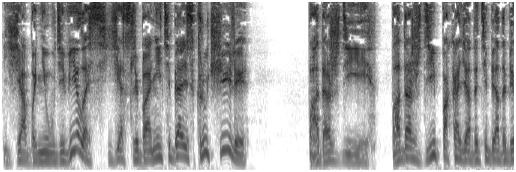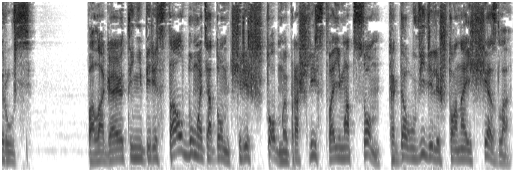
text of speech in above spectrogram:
Я бы не удивилась, если бы они тебя исключили!» «Подожди, подожди, пока я до тебя доберусь!» Полагаю, ты не перестал думать о том, через что мы прошли с твоим отцом, когда увидели, что она исчезла?»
